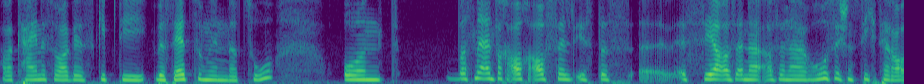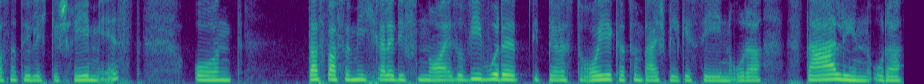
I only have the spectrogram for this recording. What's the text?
aber keine Sorge, es gibt die Übersetzungen dazu. Und was mir einfach auch auffällt, ist, dass äh, es sehr aus einer, aus einer russischen Sicht heraus natürlich geschrieben ist. Und das war für mich relativ neu. Also wie wurde die Perestroika zum Beispiel gesehen oder Stalin oder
